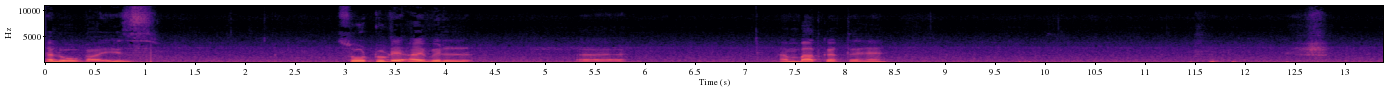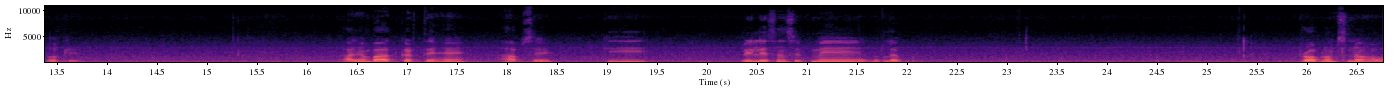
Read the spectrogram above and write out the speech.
hello guys. Today i will uh, हम बात करते हैं। ओके आज हम बात करते हैं आपसे कि रिलेशनशिप में मतलब प्रॉब्लम्स ना हो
